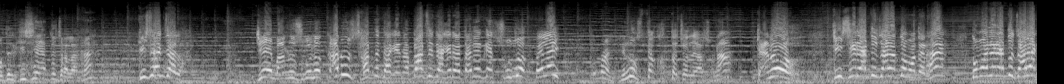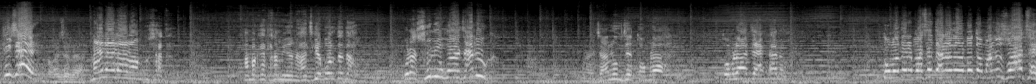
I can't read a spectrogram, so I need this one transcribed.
ওদের কিসের এত জ্বালা হ্যাঁ কিসের জ্বালা যে মানুষগুলো কারুর সাথে থাকে না বাঁচে থাকে না তাদেরকে সুযোগ পেলেই তোমরা হেনস্থা করতে চলে আসো না। কেন? কিসের এত জ্বালা তোমাদের হ্যাঁ? তোমাদের এত জ্বালা কিসের? না না না রামপ্রসাদ আমাকে থামিও না আজকে বলতে দাও ওরা শুনুক ওরা জানুক। ওরা জানুক যে তোমরা তোমরা আজ একা তোমাদের পাশে দাঁড়ানোর মতো মানুষও আছে।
